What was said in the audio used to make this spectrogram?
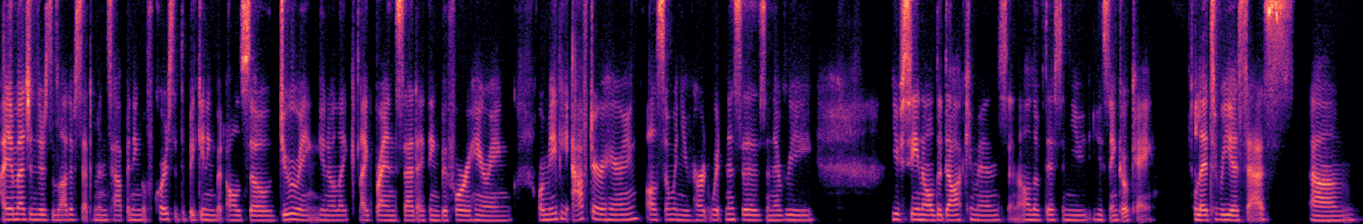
I imagine there's a lot of settlements happening, of course, at the beginning, but also during, you know, like like Brian said, I think before a hearing or maybe after a hearing, also when you've heard witnesses and every you've seen all the documents and all of this, and you you think, okay, let's reassess um,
